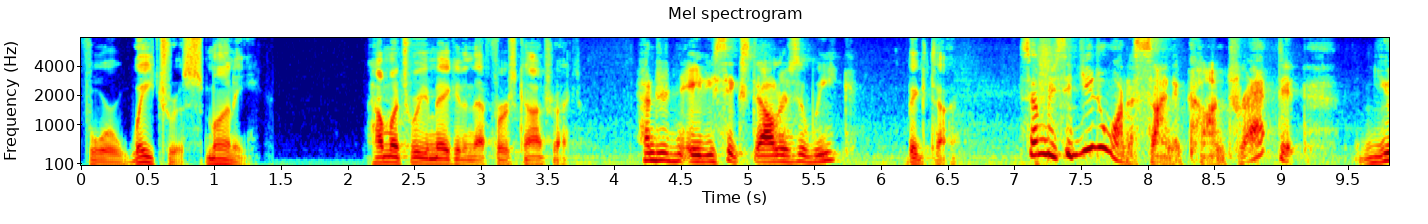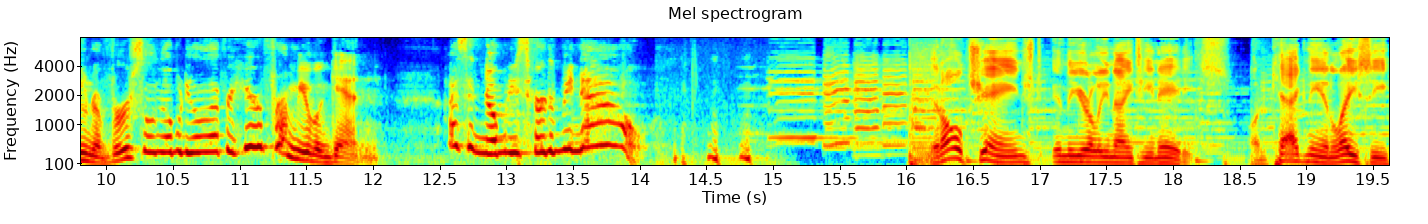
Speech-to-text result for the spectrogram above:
for waitress money. How much were you making in that first contract? $186 a week. Big time. Somebody said, You don't want to sign a contract at Universal. Nobody will ever hear from you again. I said, Nobody's heard of me now. It all changed in the early 1980s. On Cagney and Lacey,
